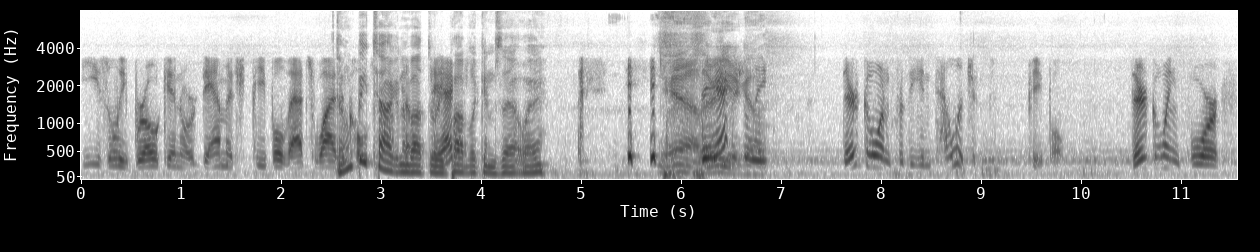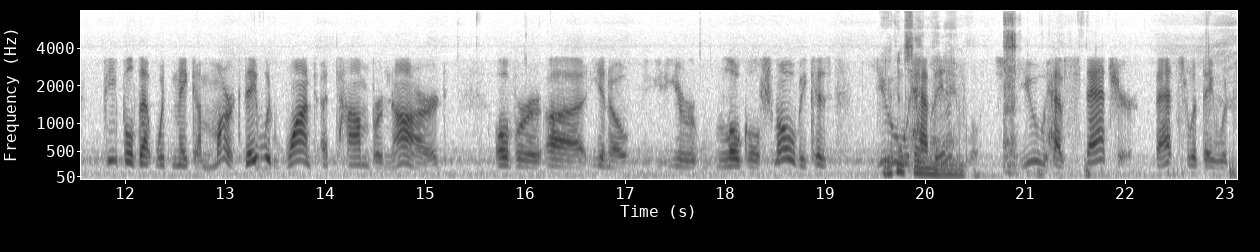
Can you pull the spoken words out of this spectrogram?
easily broken or damaged people. That's why Don't be cults talking about the They act- Republicans that way. Yeah, they there you actually go. they're going for the intelligent people. They're going for people that would make a mark. They would want a Tom Barnard over, uh, you know, your local schmo because you, You have my name. influence. You have stature. That's what they would see.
